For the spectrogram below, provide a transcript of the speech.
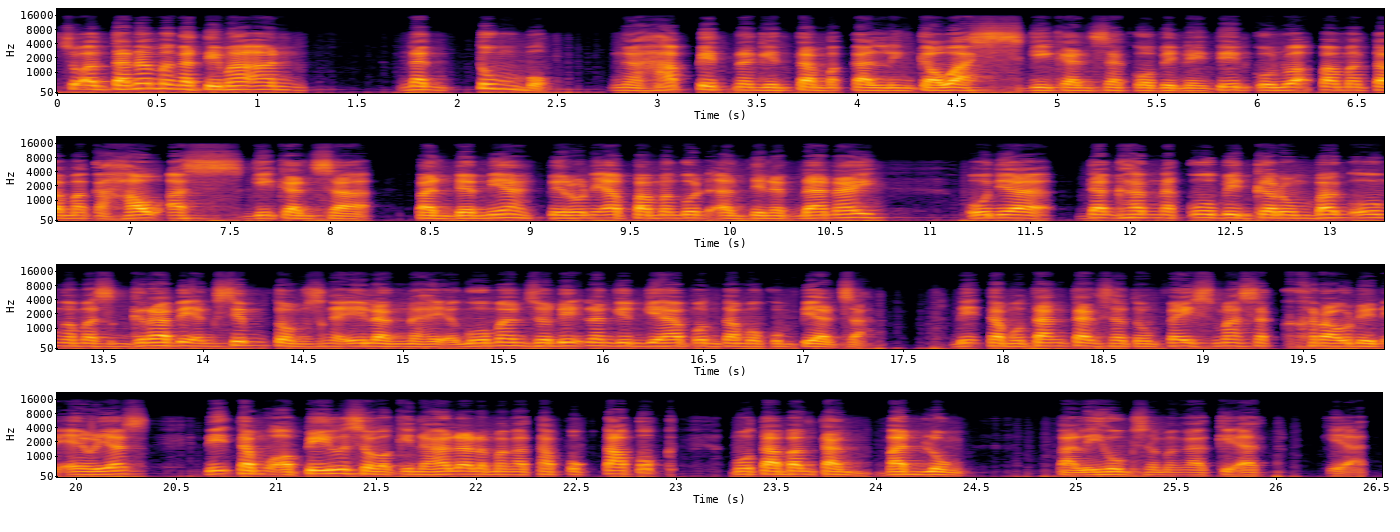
So ang tanang mga timaan nagtumbok nga hapit na ginta makalingkawas gikan sa COVID-19 kun wa pa man ta makahawas gikan sa pandemya pero niya pamangod ang tinagdanay. Unya daghang na COVID karong bag-o nga mas grabe ang symptoms nga ilang nahiaguman. So di lang gyud gihapon ta mo kumpiyansa. Di ta mo tangtang sa tong face mask sa crowded areas. Di ta mo appeal sa wakinahala ng mga tapok-tapok. Mo tabang tag badlong palihog sa mga kiat-kiat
